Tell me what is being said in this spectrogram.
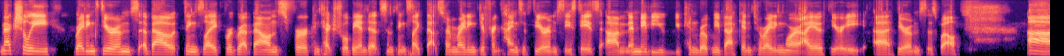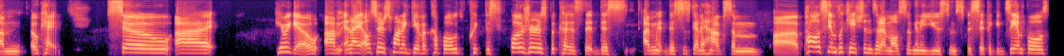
I'm actually writing theorems about things like regret bounds for contextual bandits and things like that. So I'm writing different kinds of theorems these days. Um, and maybe you, you can rope me back into writing more IO theory uh, theorems as well. Um, okay, so uh, here we go. Um, and I also just want to give a couple quick disclosures because th this I'm this is going to have some uh, policy implications, and I'm also going to use some specific examples.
